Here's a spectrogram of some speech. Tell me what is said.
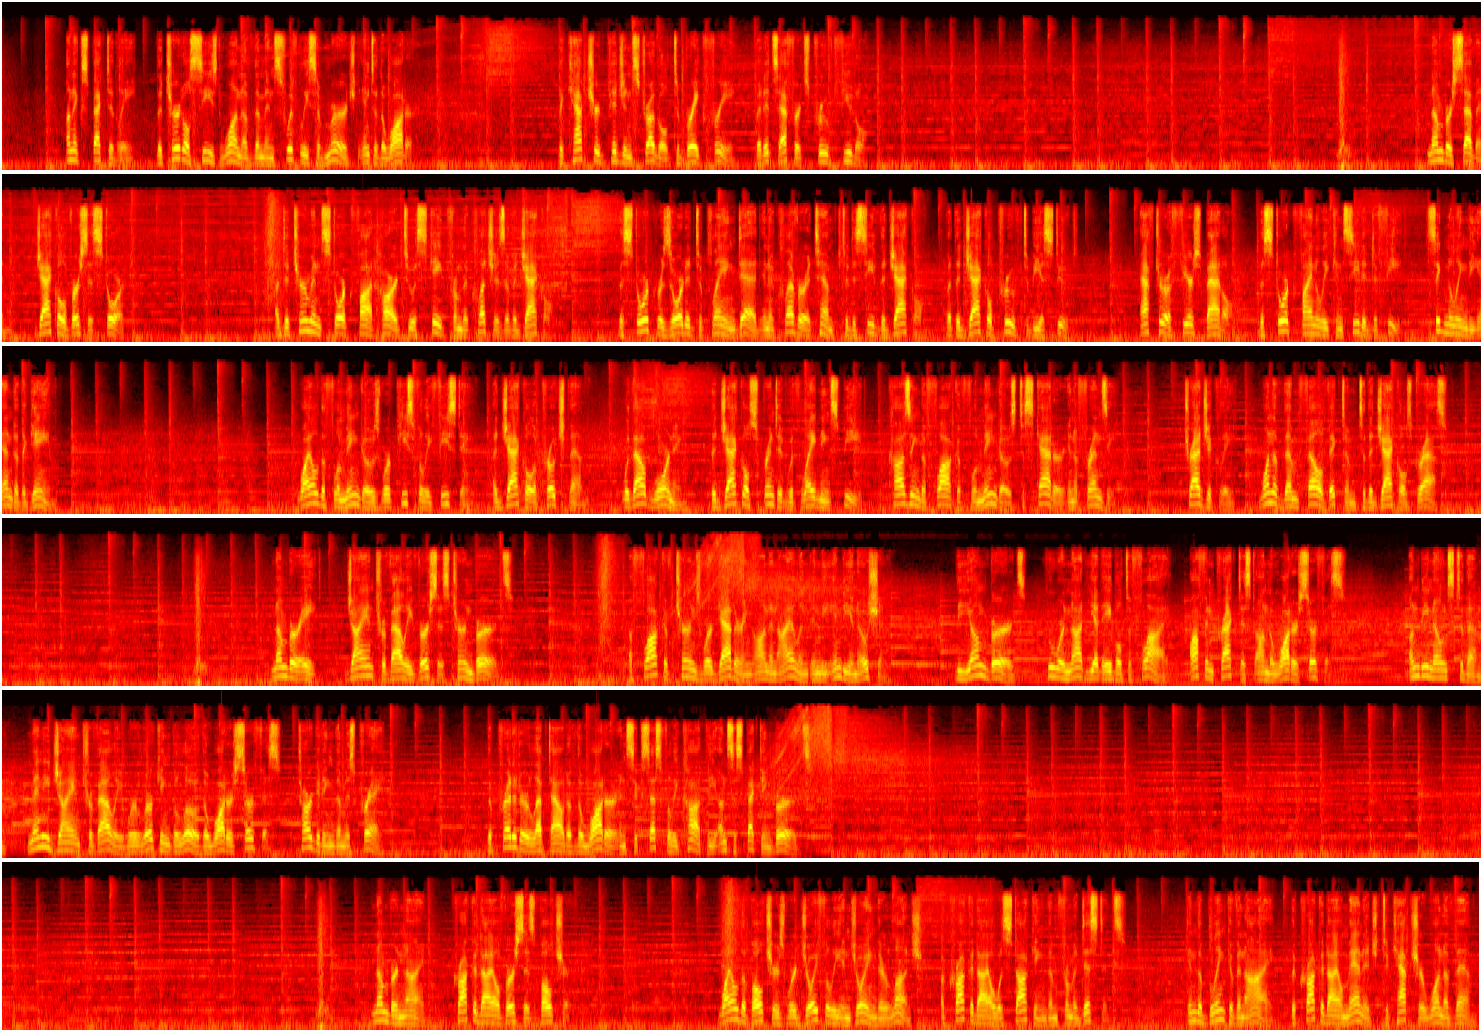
Unexpectedly, the turtle seized one of them and swiftly submerged into the water. The captured pigeon struggled to break free, but its efforts proved futile. Number 7. Jackal vs. Stork. A determined stork fought hard to escape from the clutches of a jackal. The stork resorted to playing dead in a clever attempt to deceive the jackal, but the jackal proved to be astute. After a fierce battle, the stork finally conceded defeat, signaling the end of the game. While the flamingos were peacefully feasting, a jackal approached them. Without warning, the jackal sprinted with lightning speed, causing the flock of flamingos to scatter in a frenzy. Tragically, one of them fell victim to the jackal's grasp. Number 8. Giant Trevally vs. Tern Birds. A flock of terns were gathering on an island in the Indian Ocean. The young birds, who were not yet able to fly, often practiced on the water's surface. Unbeknownst to them, many giant trevally were lurking below the water's surface, targeting them as prey. The predator leapt out of the water and successfully caught the unsuspecting birds. Number 9. Crocodile vs. Vulture. While the vultures were joyfully enjoying their lunch, a crocodile was stalking them from a distance. In the blink of an eye, the crocodile managed to capture one of them.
